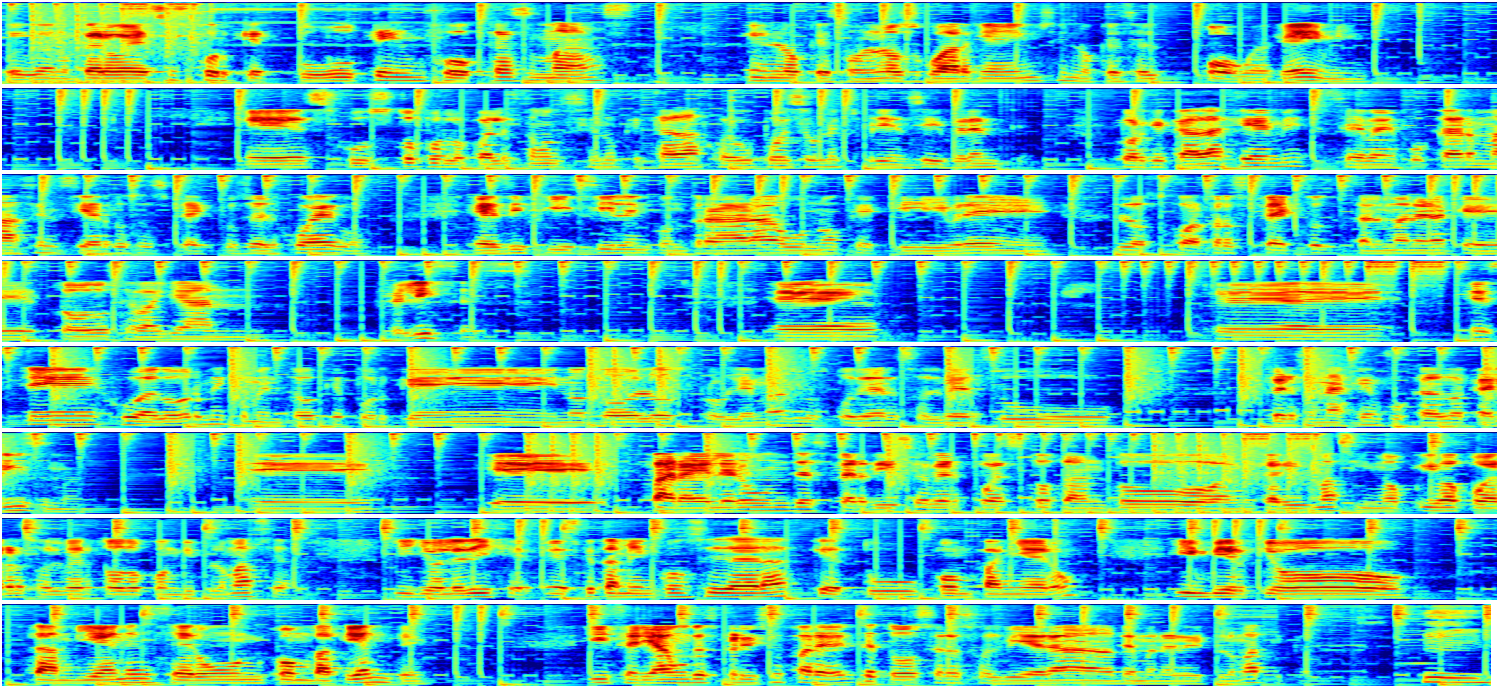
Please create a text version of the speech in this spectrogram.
Pues bueno, pero eso es porque tú te enfocas más en lo que son los wargames, en lo que es el power gaming. Es justo por lo cual estamos diciendo que cada juego puede ser una experiencia diferente, porque cada GM se va a enfocar más en ciertos aspectos del juego. Es difícil encontrar a uno que equilibre los cuatro aspectos de tal manera que todos se vayan felices. Eh, eh, este jugador me comentó que por qué no todos los problemas los podía resolver su personaje enfocado a carisma. Eh, que para él era un desperdicio haber puesto tanto en carisma si no iba a poder resolver todo con diplomacia. Y yo le dije, es que también considera que tu compañero invirtió también en ser un combatiente. Y sería un desperdicio para él que todo se resolviera de manera diplomática. Mm.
